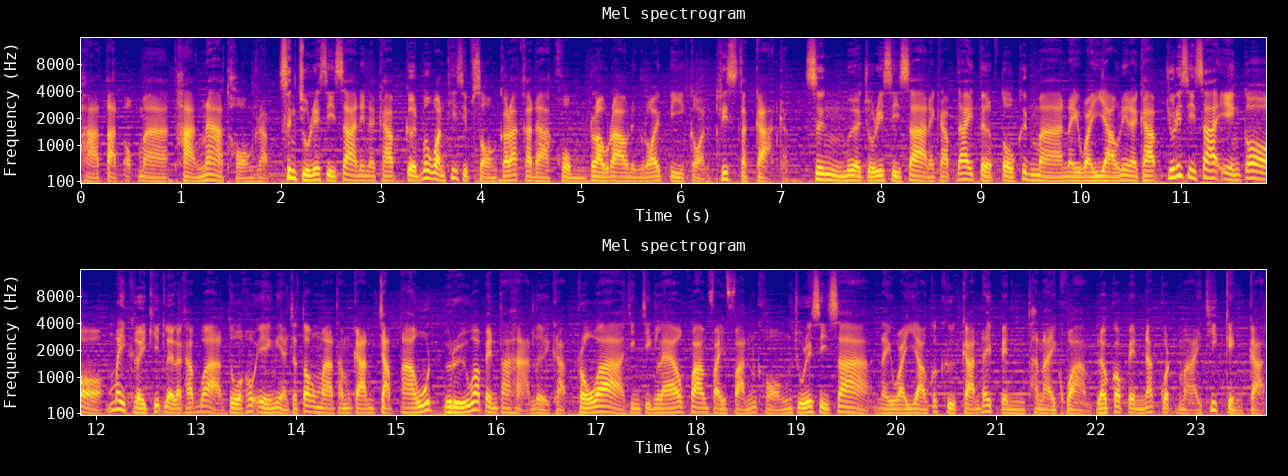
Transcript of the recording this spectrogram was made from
ผ่าตัดออกมาทางหน้าท้องครับ ซึ่งจูเลียสซีซ่าเนี่ยนะครับเกิดเมื่อวันที่ 12 กรกฎาคม ราวๆ 100 ปีก่อนคริสตกาลครับซึ่งเมื่อจูเลียสซีซ่านะครับได้เติบโตขึ้นมาในวัยเยาว์เนี่ยนะครับจูเลียสซีซ่าเองก็ไม่เคยคิดเลยละครับว่าตัวเขาเองเนี่ยจะต้องมาทำการจับอาวุธ หรือว่าเป็นทหารเลยครับเพราะว่าจริง ๆ แล้วความใฝ่ฝันของจูเลียสซีซาในวัยเยาว์ก็คือการได้เป็นทนายความ แล้วก็เป็นนักกฎหมายที่เก่งกาจ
